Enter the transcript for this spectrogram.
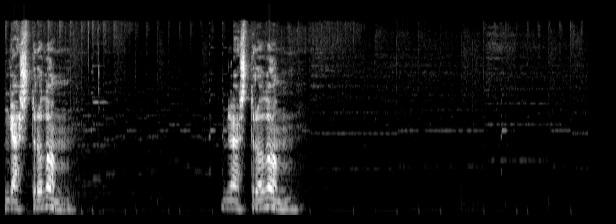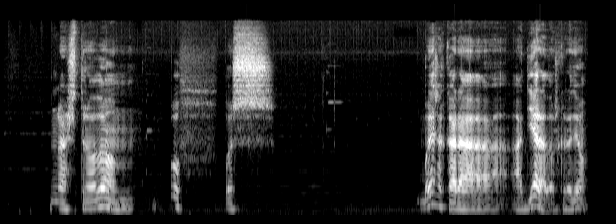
Gastrodom. Gastrodom. Gastrodom. Uf, pues... Voy a sacar a, a Gyarados, creo yo.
